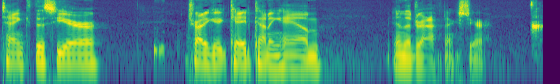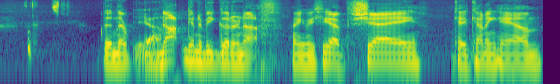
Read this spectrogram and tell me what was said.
Tank this year, try to get Cade Cunningham in the draft next year. Then they're Yeah. not going to be good enough. I mean, if you have Shai, Cade Cunningham,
